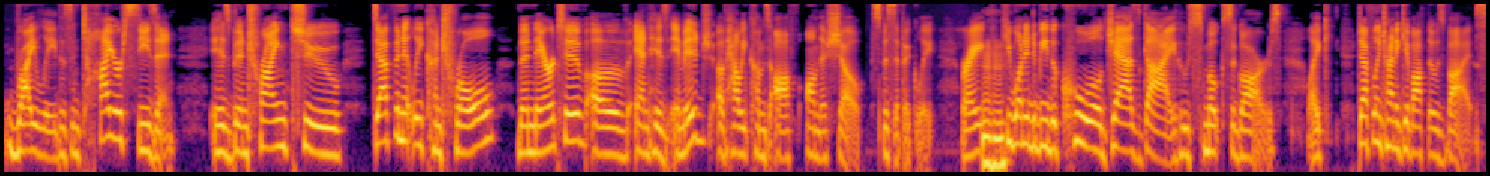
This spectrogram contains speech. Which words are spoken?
Riley this entire season has been trying to definitely control the narrative of and his image of how he comes off on the show specifically, right? Mhm. He wanted to be the cool jazz guy who smokes cigars. Like definitely trying to give off those vibes.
